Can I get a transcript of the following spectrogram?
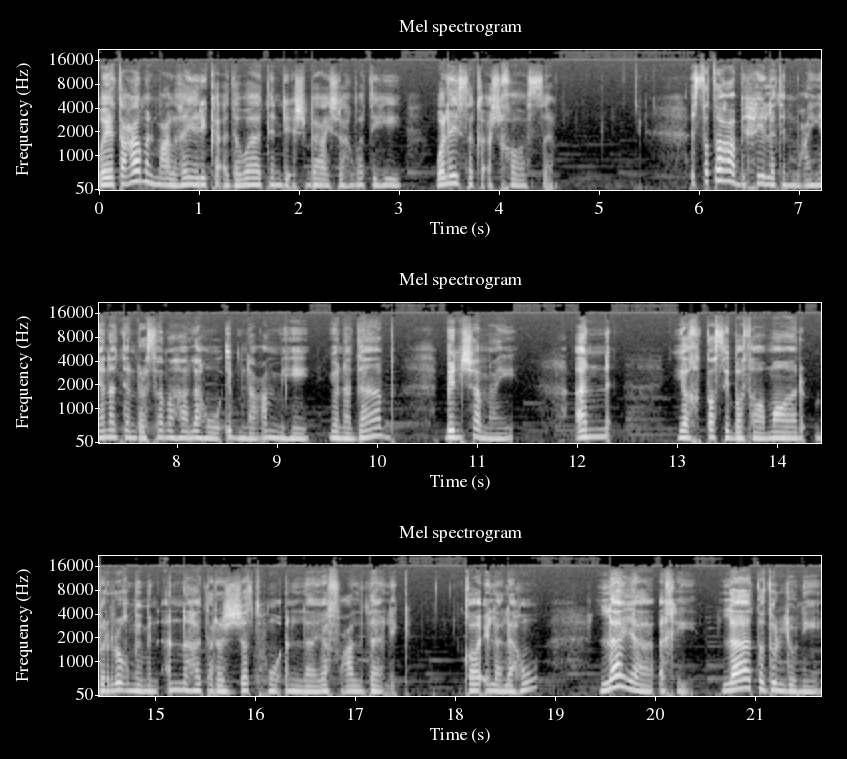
ويتعامل مع الغير كأدوات لإشباع شهوته وليس كأشخاص. استطاع بحيلة معينة رسمها له ابن عمه يوناداب بن شمعي أن يغتصب ثامار بالرغم من أنها ترجته أن لا يفعل ذلك. قائله له لا يا أخي لا تذلني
